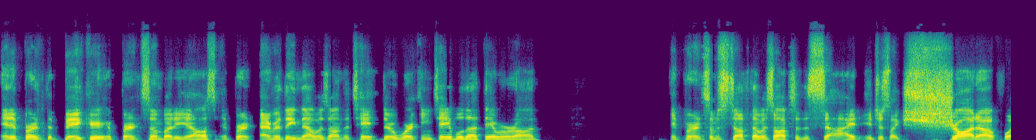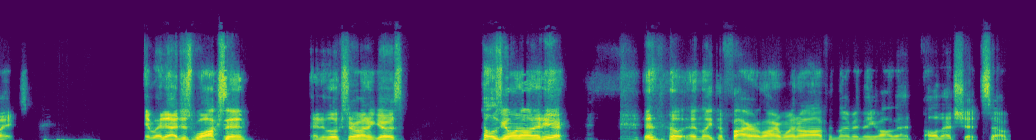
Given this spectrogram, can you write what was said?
And it burnt the baker, it burnt somebody else, it burnt everything that was on the ta- their working table that they were on. It burned some stuff that was off to the side. It just like shot out flames. And my dad just walks in and he looks around and goes, Hell's going on in here? and the, and like the fire alarm went off and everything, all that, all that shit. So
